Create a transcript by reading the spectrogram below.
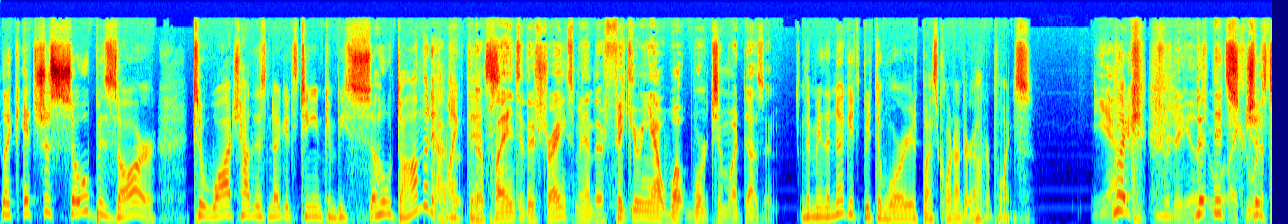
Like it's just so bizarre to watch how this Nuggets team can be so dominant like this. They're playing to their strengths, man. They're figuring out what works and what doesn't. I mean, the Nuggets beat the Warriors by scoring under 100 points. Yeah, Like, it's ridiculous. th- it's Like, just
